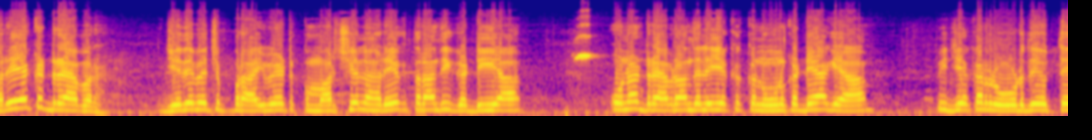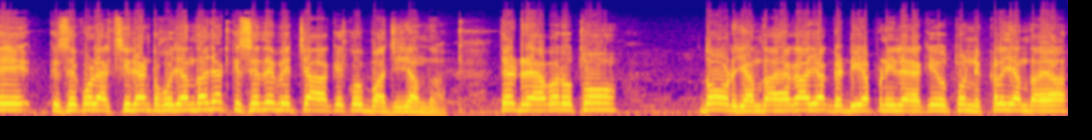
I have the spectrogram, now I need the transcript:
ਹਰੇਕ ਡਰਾਈਵਰ, ਜਿਹਦੇ ਵਿੱਚ ਪ੍ਰਾਈਵੇਟ ਕਮਰਸ਼ੀਅਲ ਹਰੇਕ ਤਰ੍ਹਾਂ ਦੀ ਗੱਡੀ ਆ, ਉਹਨਾਂ ਡਰਾਈਵਰਾਂ ਦੇ ਲਈ ਇੱਕ ਕਾਨੂੰਨ ਕੱਢਿਆ ਗਿਆ ਵੀ ਜੇਕਰ ਰੋਡ ਦੇ ਉੱਤੇ ਕਿਸੇ ਕੋਲ ਐਕਸੀਡੈਂਟ ਹੋ ਜਾਂਦਾ ਜਾਂ ਕਿਸੇ ਦੇ ਵਿੱਚ ਆ ਕੇ ਕੋਈ ਵੱਜ ਜਾਂਦਾ ਤੇ ਡਰਾਈਵਰ ਉੱਥੋਂ ਦੌੜ ਜਾਂਦਾ ਹੈਗਾ ਜਾਂ ਗੱਡੀ ਆਪਣੀ ਲੈ ਕੇ ਉੱਥੋਂ ਨਿਕਲ ਜਾਂਦਾ ਆ,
